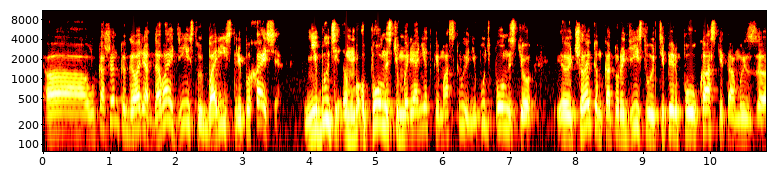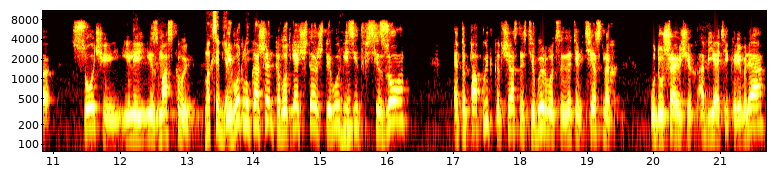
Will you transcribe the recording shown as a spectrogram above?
э, Лукашенко говорят, давай действуй, борись, трепыхайся. Не будь полностью марионеткой Москвы, не будь полностью э, человеком, который действует теперь по указке там из э, Сочи или из Москвы. Максим, я... И вот Лукашенко, вот я считаю, что его визит в СИЗО – это попытка, в частности, вырваться из этих тесных, удушающих объятий Кремля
